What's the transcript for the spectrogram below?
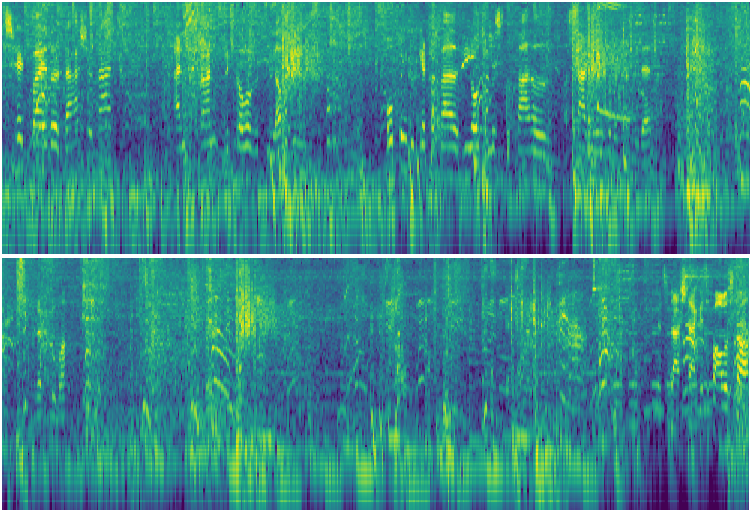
gets hit by the dash attack and can't recover with the up B. Hoping to get the barrel, he also missed the barrel. A sad move for McChutney there. Rip Luma. It's a dash attack, it's a power star.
